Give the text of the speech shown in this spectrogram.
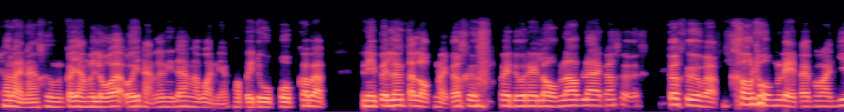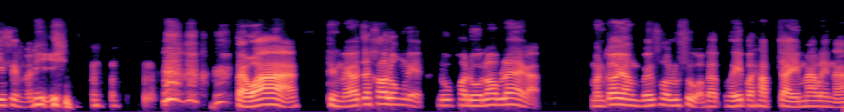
เท่าไหร่นะคือมันก็ยังไม่รู้ว่าโอ้ยหนังเรื่องนี้ได้รางวัลเนี่ยพอไปดูปุ๊บก็แบบนี่เป็นเรื่องตลกหน่อยก็คือ ไปดูในโรงรอบแรกก็คือ ก็คือแบบเข้าโรงเลทไปประมาณยี่สิบนาทีแต่ว่าถึงแม้ว่าจะเข้าโรงเลทดูพอดูรอบแรกอะ มันก็ยังรู้สึกว่าแบบเฮ้ยประทับใจมากเลยนะ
